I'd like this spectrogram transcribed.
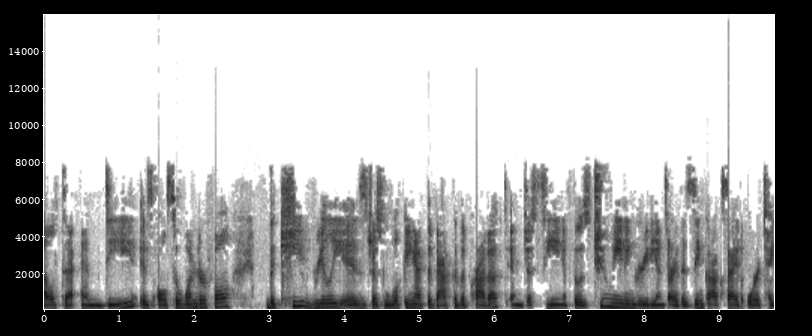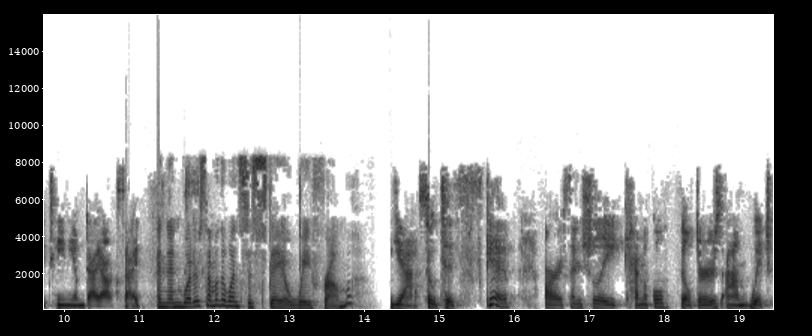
Elta MD is also wonderful. The key really is just looking at the back of the product and just seeing if those two main ingredients are the zinc oxide or titanium dioxide. And then what are some of the ones to stay away from? Yeah. So to skip are essentially chemical filters, um, which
